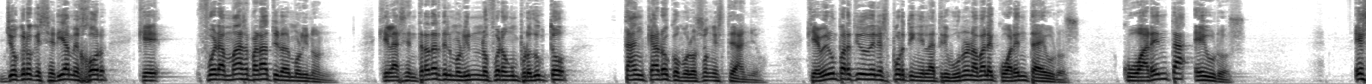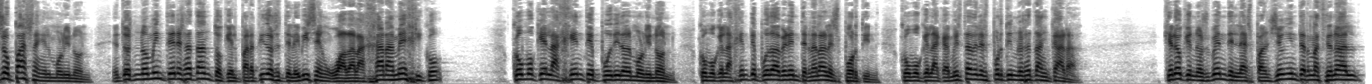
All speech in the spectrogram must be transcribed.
yo creo que sería mejor que fuera más barato ir al Molinón. Que las entradas del Molinón no fueran un producto tan caro como lo son este año. Que ver un partido del Sporting en la tribunona vale 40 euros. 40 euros. Eso pasa en el Molinón. Entonces no me interesa tanto que el partido se televise en Guadalajara, México, como que la gente pueda ir al Molinón, como que la gente pueda ver entrenar al Sporting, como que la camiseta del Sporting no sea tan cara. creo que nos venden la expansión internacional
